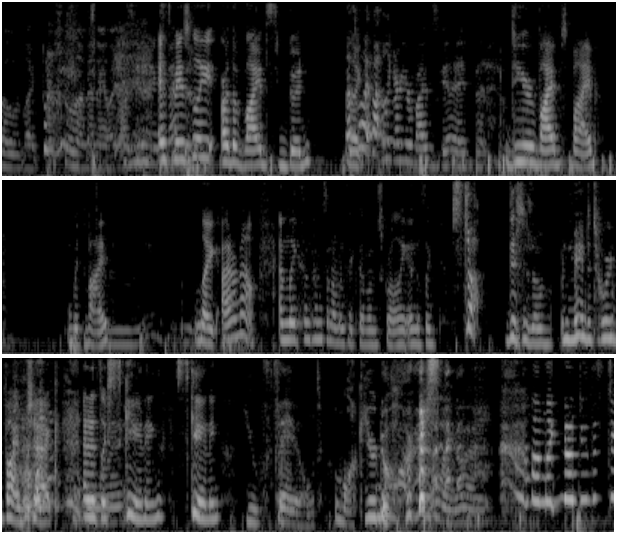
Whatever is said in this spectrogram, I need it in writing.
toad like chilling, and they like. all You said- didn't it's expect it. basically are the vibes good? That's like- what I thought. Like, are your vibes good? But Do your vibes vibe with vibe? Maybe. Like I don't know. And like sometimes when I'm on TikTok, I'm scrolling and it's like stop. This is a mandatory vibe check, and it's like scanning, scanning. You failed. Lock your oh doors. Oh my god. I'm like, don't do this to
